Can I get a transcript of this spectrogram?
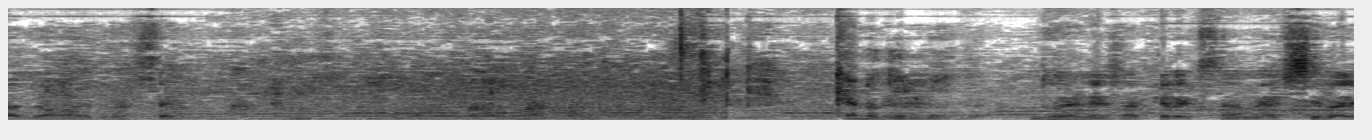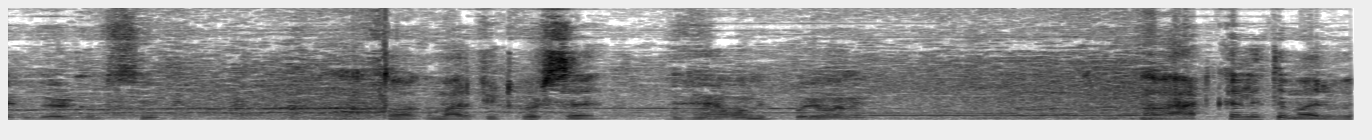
রাজু আমার ধরছে কেন ধরলো? ধরে নিয়ে আটকে রাখছে আমি আসছি বাড়ির ভিতরে ঢুকছি। তোমাকে মারপিট করছে? হ্যাঁ অনেক পরিমাণে। আটকালে তো মারবো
